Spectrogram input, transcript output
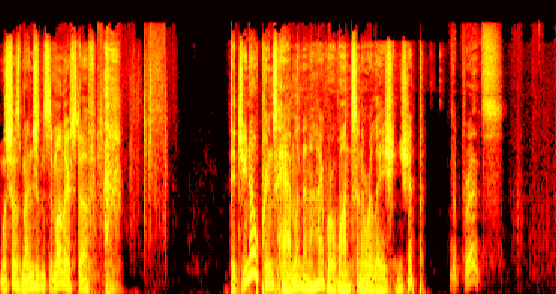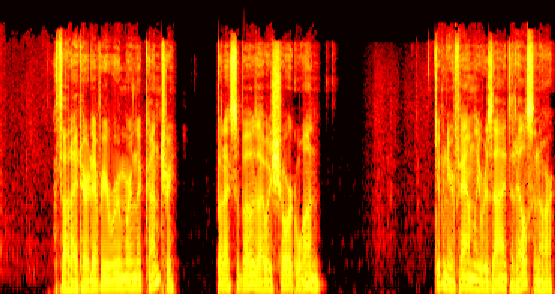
Let's just mention some other stuff. Did you know Prince Hamlet and I were once in a relationship? The prince. I thought I'd heard every rumor in the country, but I suppose I was short one. Given your family resides at Elsinore,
